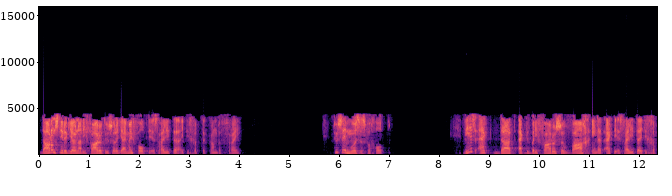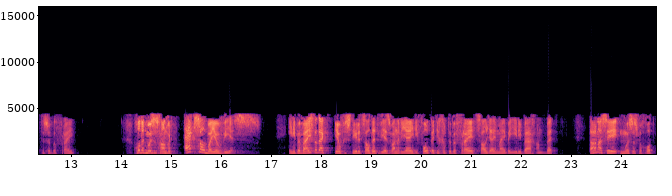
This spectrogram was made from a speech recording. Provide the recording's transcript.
Daarom stuur ek jou na die Farao toe sodat jy my volk, die Israeliete, uit Egipte kan bevry. Toe sê Moses vir God: Wie is ek dat ek dit by die Farao sou waag en dat ek die Israeliete uit Egipte sou bevry? God het Moses geantwoord: Ek sal by jou wees. En die bewys dat ek jou gestuur het sal dit wees wanneer jy die volk uit Egipte bevry het, sal jy my by hierdie berg aanbid. Daarna sê Moses vir God:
